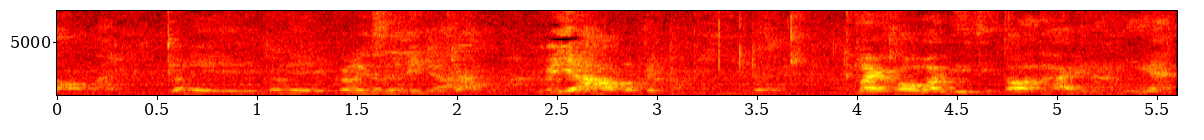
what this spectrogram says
ต่อมาอีกก็เลยก็เลยก็เลยสนิทกันก็ยาวมาเป็นปีเลยหมายความว่าจริงๆตอนถ่ายหนังเนี่ย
